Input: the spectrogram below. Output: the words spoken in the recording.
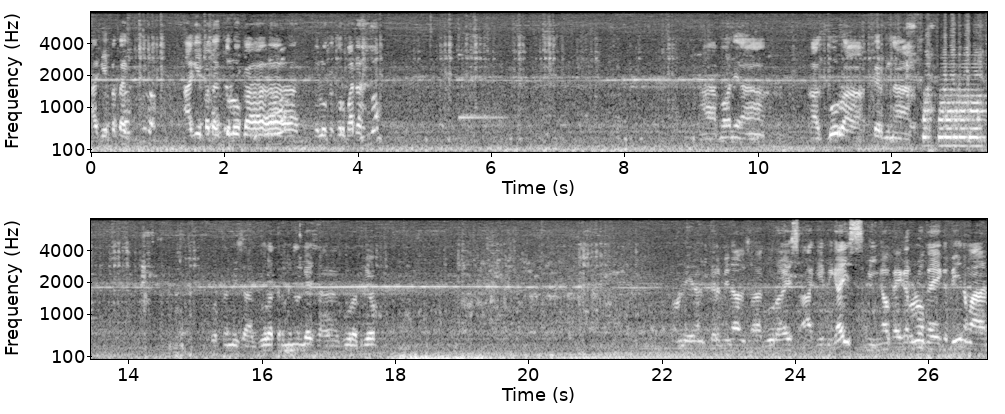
Agi patag agi patag tulo ka tulo ka kurbada. Ah, mo ni ah, Agora Terminal. Punta ni sa Agora Terminal guys, sa Agora Trio. Ano yan, terminal sa Agurais, sa Agibi guys. Mingaw kay karuno kay gabi naman.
